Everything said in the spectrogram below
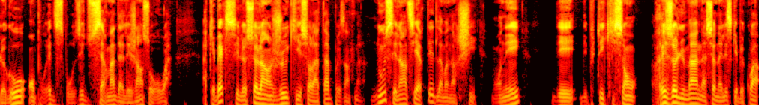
Legault, on pourrait disposer du serment d'allégeance au roi. À Québec, c'est le seul enjeu qui est sur la table présentement. Nous, c'est l'entièreté de la monarchie. On est des députés qui sont résolument nationalistes québécois.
